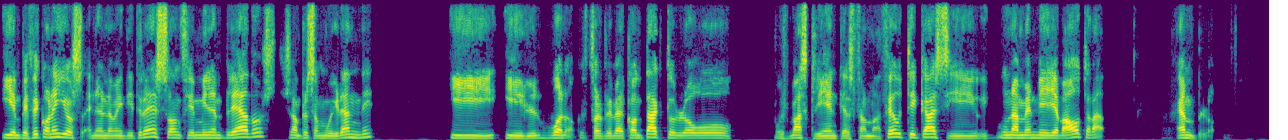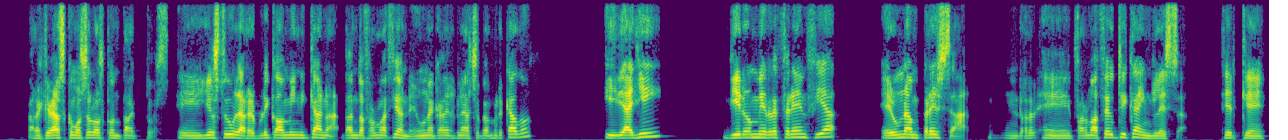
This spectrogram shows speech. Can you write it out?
Y empecé con ellos en el 93, son 100.000 empleados, es una empresa muy grande. Y, bueno, fue el primer contacto, luego pues más clientes farmacéuticas y una me, lleva a otra. Por ejemplo, para que veas cómo son los contactos. eh, yo estuve en la República Dominicana dando formación en una cadena de supermercados y de allí dieron mi referencia en una empresa re- eh, farmacéutica inglesa. Es decir, que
